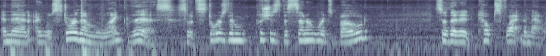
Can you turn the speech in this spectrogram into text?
and then I will store them like this. So it stores them, pushes the center where it's bowed, so that it helps flatten them out.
